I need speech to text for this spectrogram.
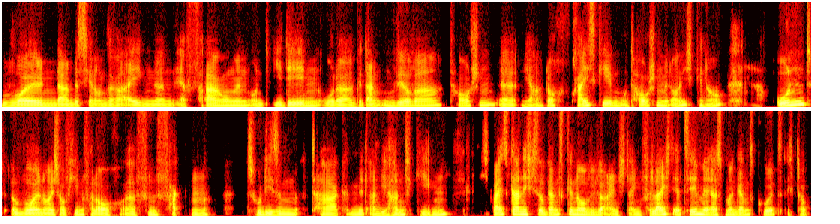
wollen da ein bisschen unsere eigenen Erfahrungen und Ideen oder Gedankenwirrwarr tauschen, äh, ja, doch, preisgeben und tauschen mit euch, genau. Und wollen euch auf jeden Fall auch äh, fünf Fakten zu diesem Tag mit an die Hand geben. Ich weiß gar nicht so ganz genau, wie wir einsteigen. Vielleicht erzählen wir erstmal ganz kurz. Ich glaube,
